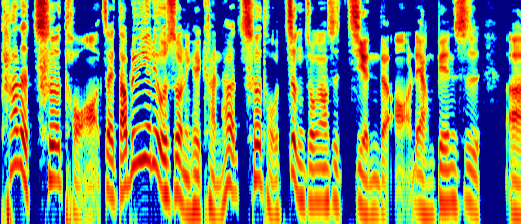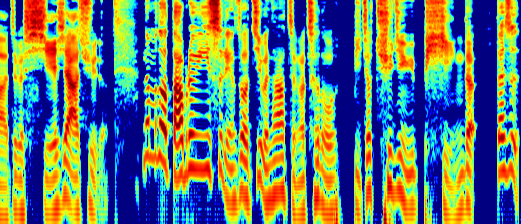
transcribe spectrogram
它的车头啊，在 W 一六的时候，你可以看它的车头正中央是尖的啊，两边是啊、这个斜下去的。那么到 W140 的时候，基本上它整个车头比较趋近于平的，但是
